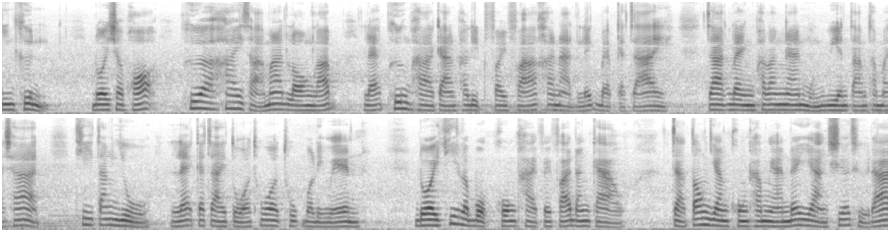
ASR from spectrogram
ยิ่งขึ้น โดยเฉพาะเพื่อให้สามารถรองรับ และพึ่งพาการผลิตไฟฟ้าขนาดเล็กแบบกระจาย จากแหล่งพลังงานหมุนเวียนตามธรรมชาติ ที่ตั้งอยู่และกระจายตัวทั่วทุกบริเวณ โดยที่ระบบโครงข่ายไฟฟ้าดังกล่าว จะต้องยังคงทำงานได้อย่างเชื่อถือได้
